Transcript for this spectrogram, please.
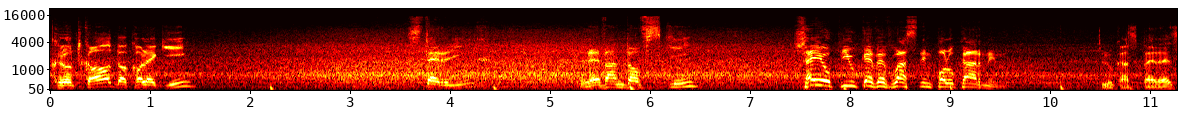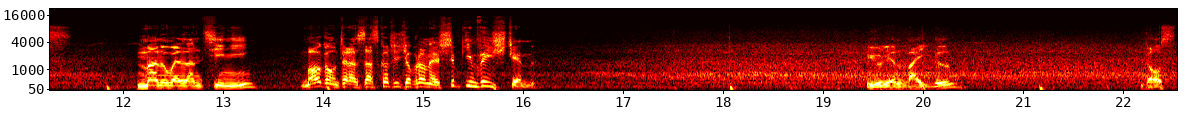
Krótko do kolegi. Sterling. Lewandowski. Przejął piłkę we własnym polu karnym. Lucas Perez. Manuel Lancini. Mogą teraz zaskoczyć obronę szybkim wyjściem. Julian Weigl. Dost.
